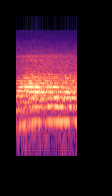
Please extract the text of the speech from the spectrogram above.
Bahagi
